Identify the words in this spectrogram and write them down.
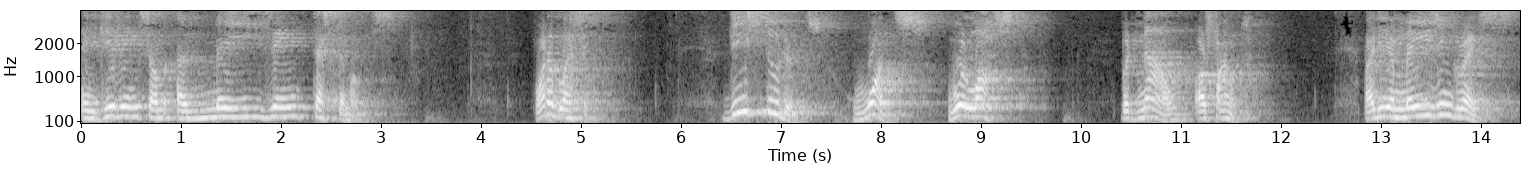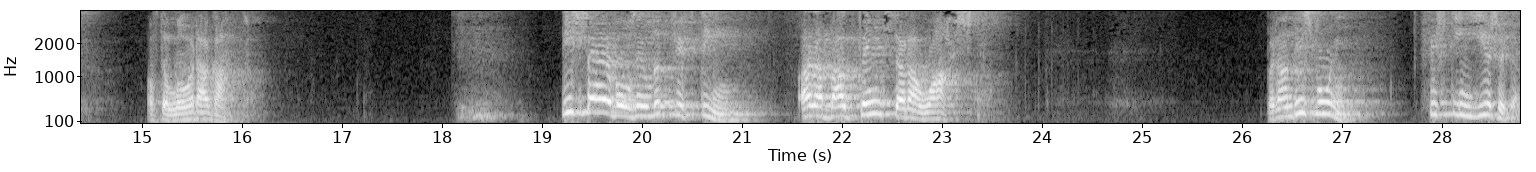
and giving some amazing testimonies. What a blessing. These students once were lost, but now are found by the amazing grace of the Lord our God. These parables in Luke 15 are about things that are lost. But on this morning, 15 years ago,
